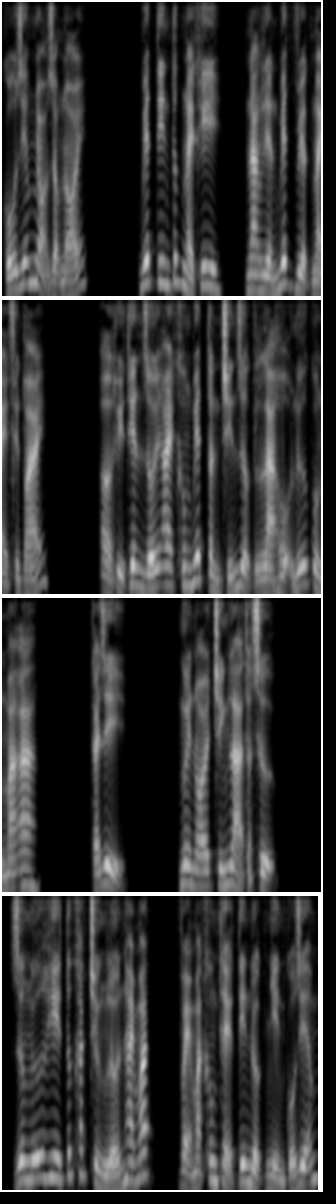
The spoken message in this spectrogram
Cố Diễm nhỏ giọng nói. Biết tin tức này khi, nàng liền biết việc này phiền toái. Ở thủy thiên giới ai không biết tần chín dược là hộ nữ cuồng ma A. Cái gì? Ngươi nói chính là thật sự. Dương ngữ hy tức khắc trừng lớn hai mắt, vẻ mặt không thể tin được nhìn cố diễm.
